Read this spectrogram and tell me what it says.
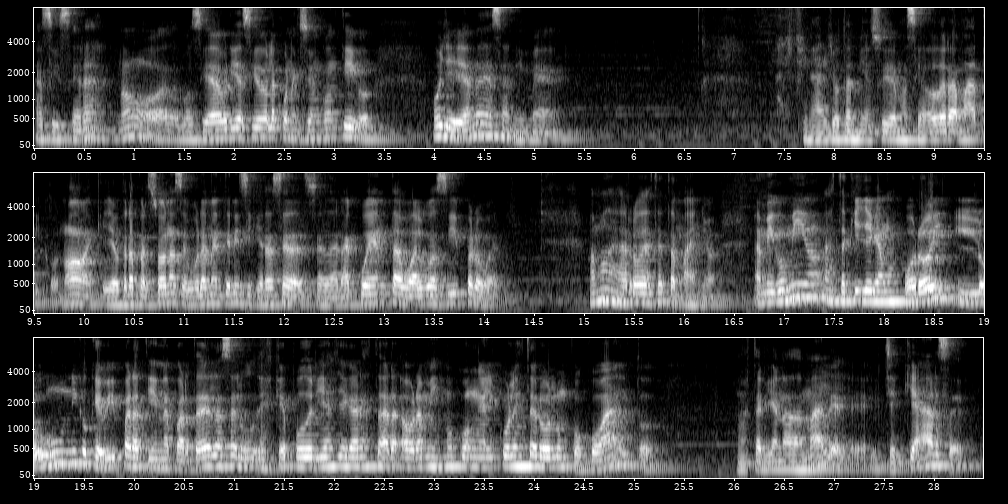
así será, ¿no? O si habría sido la conexión contigo. Oye, ya me desanimé. Al final yo también soy demasiado dramático, ¿no? Aquella otra persona seguramente ni siquiera se, se dará cuenta o algo así, pero bueno. Vamos a dejarlo de este tamaño. Amigo mío, hasta aquí llegamos por hoy. Lo único que vi para ti en la parte de la salud es que podrías llegar a estar ahora mismo con el colesterol un poco alto. No estaría nada mal el chequearse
